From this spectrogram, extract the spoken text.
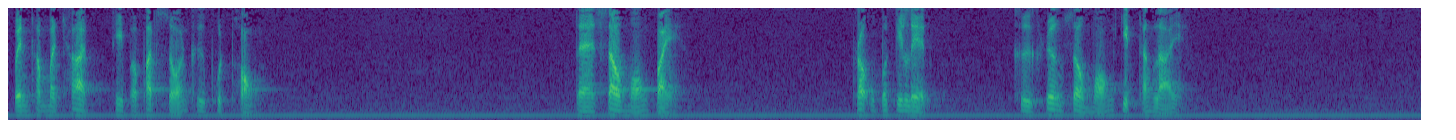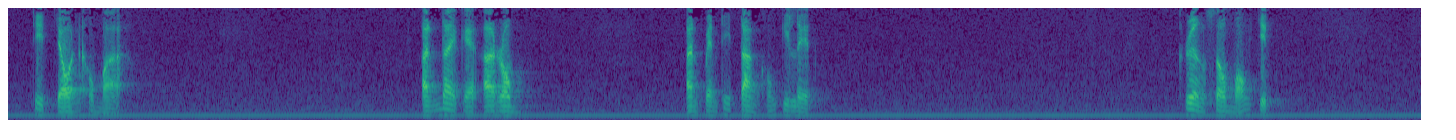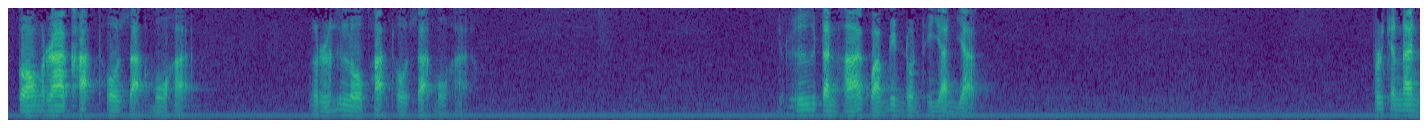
เป็นธรรมชาติที่ประพัดสอนคือผุดผ่อง แต่เศร้าหมองไป เพราะอุปกิเลสคือเครื่องเศร้าหมองจิตทั้งหลาย ที่จรเข้ามา อันได้แก่อารมณ์ อันเป็นที่ตั้งของกิเลส เครื่องเศร้าหมองจิต กองราคะโทสะโมหะ หรือโลภะโทสะโมหะ หรือตัณหาความดิ้นรนทยานอยาก เพราะฉะนั้น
